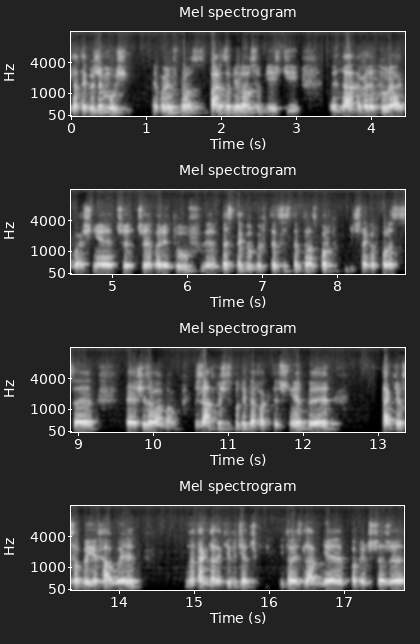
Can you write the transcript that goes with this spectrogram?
Dlatego, że musi. Ja powiem wprost, bardzo wiele osób jeździ na emeryturach właśnie, czy, czy emerytów, y, bez tego, by ten system transportu publicznego w Polsce y, się załamał. Rzadko się spotyka faktycznie, by takie osoby jechały na tak dalekie wycieczki. I to jest dla mnie, powiem szczerze,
